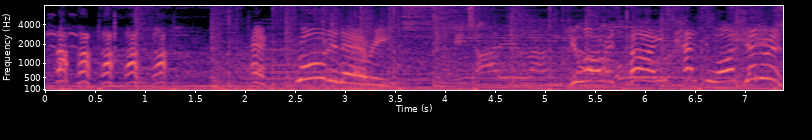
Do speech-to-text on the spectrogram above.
Extraordinary! You are as kind as you are generous!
